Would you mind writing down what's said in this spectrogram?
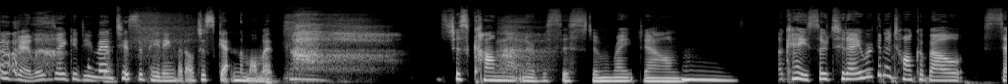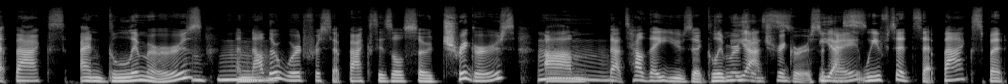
Okay, let's take a deep I'm breath. anticipating, but I'll just get in the moment. let's just calm that nervous system right down. Mm. Okay, so today we're going to talk about setbacks and glimmers. Mhm. Another word for setbacks is also triggers. Um, Mm. that's how they use it glimmers and triggers. Okay. Yes. We've said setbacks, but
